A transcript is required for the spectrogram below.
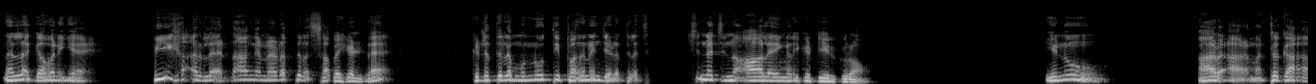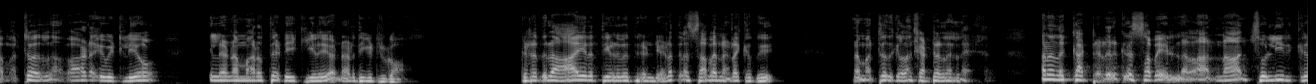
நல்லா கவனிங்க. பீகாரில் நாங்கள் நடத்துகிற சபைகளில் கிட்டத்தட்ட முந்நூற்றி பதினஞ்சு இடத்துல சின்ன சின்ன ஆலயங்களை கட்டியிருக்கிறோம். இன்னும் ஆறு மற்ற கா மற்றதெல்லாம் வாடகை வீட்லேயோ இல்லைன்னா மரத்தடி கீழேயோ நடத்திக்கிட்டு இருக்கோம். கிட்டத்தட்ட ஆயிரத்தி எழுபத்தி ரெண்டு இடத்துல சபை நடக்குது. நான் மற்றதுக்கெல்லாம் கட்டணம் இல்லை. ஆனால் அந்த கட்டடம் இருக்கிற சபையிலலாம் நான் சொல்லியிருக்கிற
